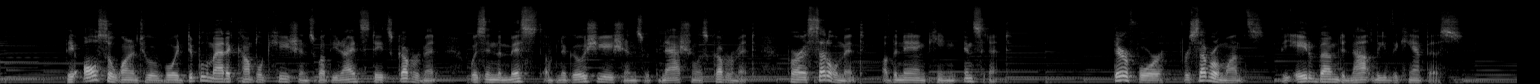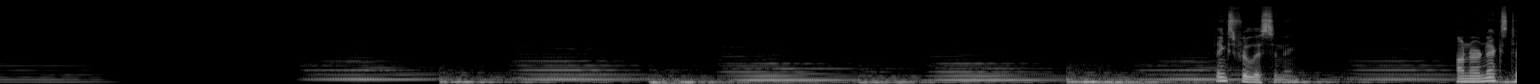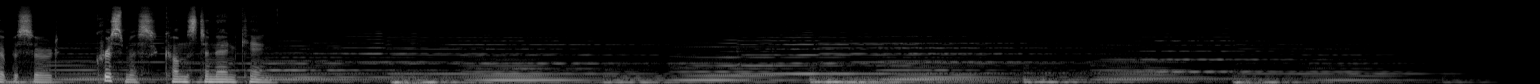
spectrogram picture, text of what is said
They also wanted to avoid diplomatic complications while the United States government was in the midst of negotiations with the nationalist government for a settlement of the Nanking incident. Therefore, for several months, the eight of them did not leave the campus. Thanks for listening. On our next episode, Christmas comes to Nanking.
